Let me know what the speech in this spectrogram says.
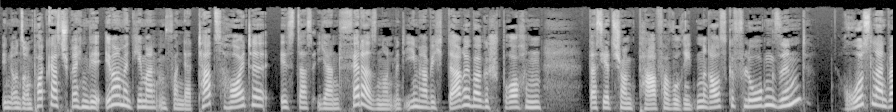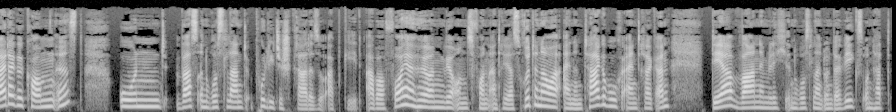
in unserem Podcast sprechen wir immer mit jemandem von der Taz. Heute ist das Jan Feddersen und mit ihm habe ich darüber gesprochen, dass jetzt schon ein paar Favoriten rausgeflogen sind, Russland weitergekommen ist und was in Russland politisch gerade so abgeht. Aber vorher hören wir uns von Andreas Rüttenauer einen Tagebucheintrag an. Der war nämlich in Russland unterwegs und hat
